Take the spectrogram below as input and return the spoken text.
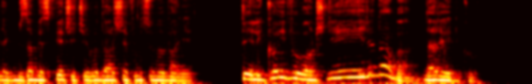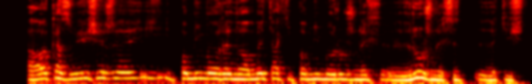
jakby zabezpieczyć jego dalsze funkcjonowanie. Tylko i wyłącznie jej renoma na rynku. A okazuje się, że i pomimo renomy, tak i pomimo różnych, y, różnych y, jakichś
